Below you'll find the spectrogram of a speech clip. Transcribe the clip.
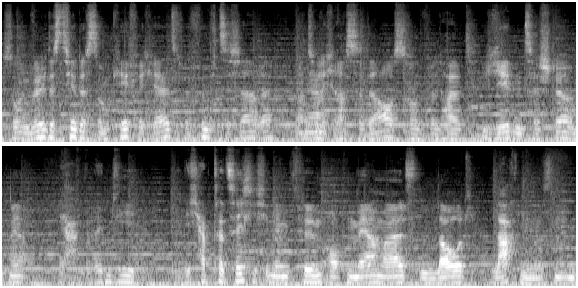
So ein wildes Tier, das du im Käfig hältst für 50 Jahre, natürlich rastet er aus und will halt jeden zerstören. Ja, ja aber irgendwie, ich habe tatsächlich in dem Film auch mehrmals laut lachen müssen im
